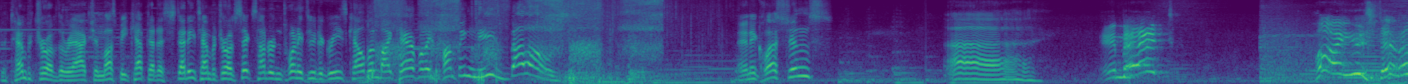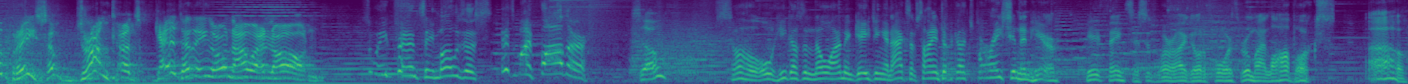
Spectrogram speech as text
The temperature of the reaction must be kept at a steady temperature of 623 degrees Kelvin by carefully pumping these bellows. Any questions? Uh, Emmett? Why is there a brace of drunkards gathering on our lawn? Sweet fancy Moses, it's my father! so? So, he doesn't know I'm engaging in acts of scientific exploration in here. He thinks this is where I go to pour through my law books. Oh.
